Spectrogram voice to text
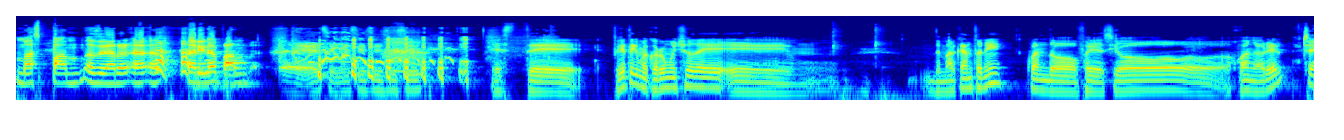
Más pam. Ah, ah, harina pam. Eh, sí, sí, sí, sí, sí. Este. Fíjate que me acuerdo mucho de. eh, de Marc Anthony cuando falleció Juan Gabriel. Sí.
